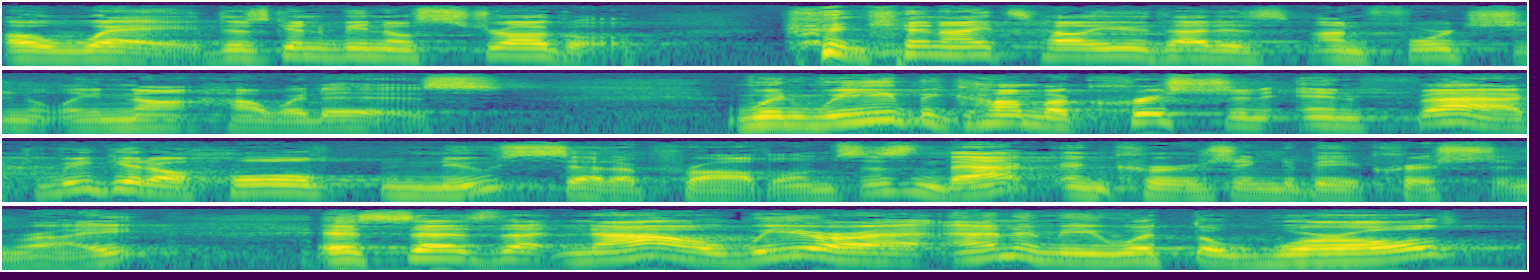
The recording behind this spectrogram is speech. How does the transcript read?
away. There's going to be no struggle. Can I tell you that is unfortunately not how it is? When we become a Christian, in fact, we get a whole new set of problems. Isn't that encouraging to be a Christian, right? It says that now we are at enemy with the world,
